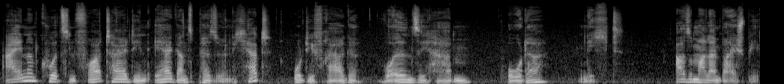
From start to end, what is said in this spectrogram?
einen kurzen Vorteil, den er ganz persönlich hat und die Frage, wollen Sie haben oder nicht. Also mal ein Beispiel.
